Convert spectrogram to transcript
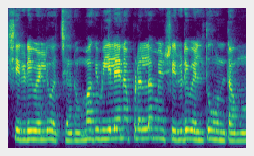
షిరిడి వెళ్ళి వచ్చాను. మాకు వీలైనప్పుడల్లా మేము షిరిడి వెళ్తూ ఉంటాము.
